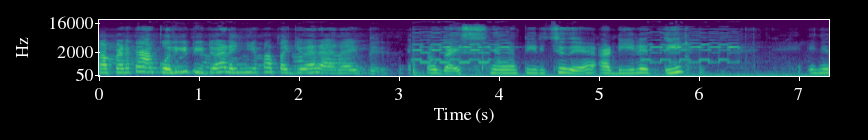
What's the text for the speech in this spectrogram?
പപ്പയുടെ താക്കോൽ കിട്ടിയിട്ട് വേണമെങ്കിൽ പപ്പയ്ക്ക് വരാനായിട്ട്. ഓ ഗൈസ് ഞങ്ങൾ തിരിച്ചു ദേ അടിയിലെത്തി. ഇനി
